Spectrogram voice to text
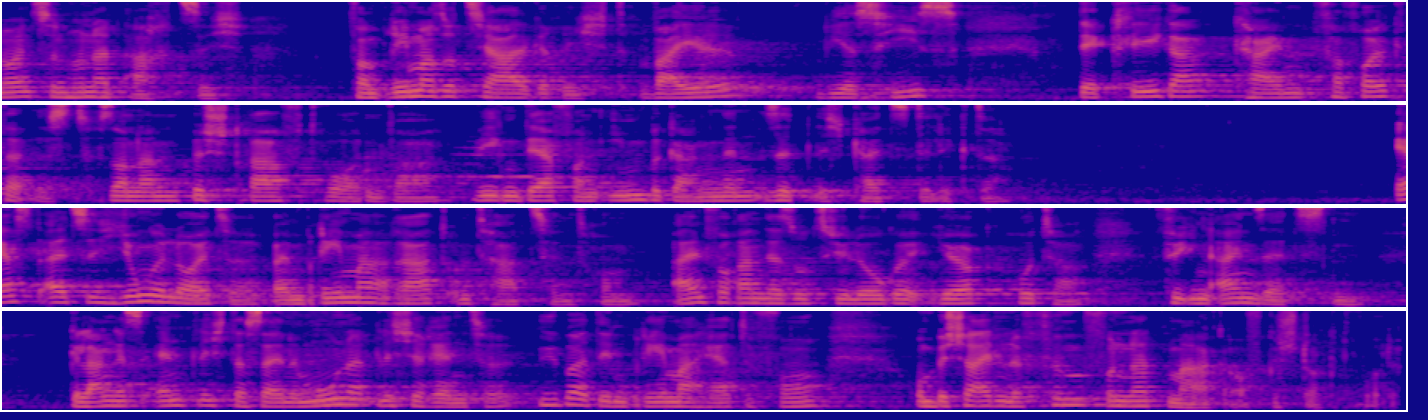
1980 vom Bremer Sozialgericht, weil, wie es hieß, der Kläger kein Verfolgter ist, sondern bestraft worden war wegen der von ihm begangenen Sittlichkeitsdelikte. Erst als sich junge Leute beim Bremer Rat- und Tatzentrum, allen voran der Soziologe Jörg Hutter, für ihn einsetzten, gelang es endlich, dass seine monatliche Rente über den Bremer Härtefonds um bescheidene 500 Mark aufgestockt wurde.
